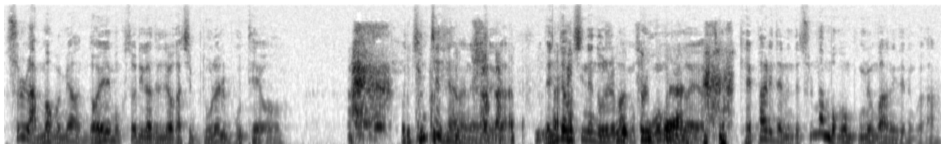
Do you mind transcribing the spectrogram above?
술을 안 먹으면 너의 목소리가 들려 같이 노래를 못 해요. 어, 진짜 희한하네요. 그러니까 맨정신의 노래를 술 고음. 불가요. 개판이 되는데 술만 먹으면 복면가왕이 되는 거야.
